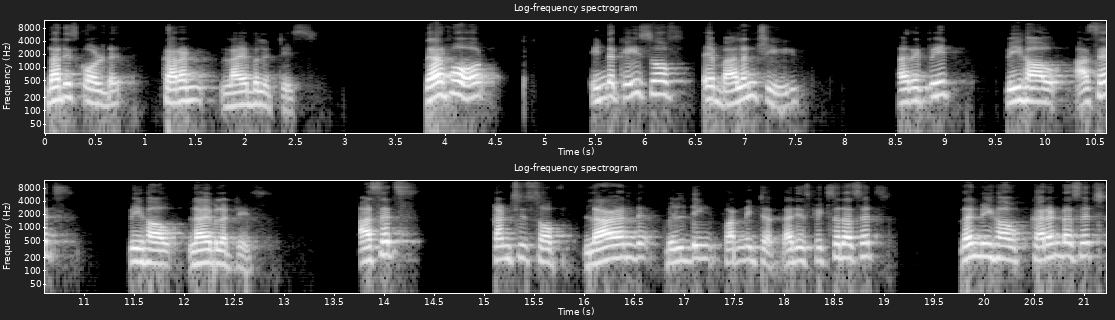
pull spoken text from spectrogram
That is called current liabilities. Therefore, in the case of a balance sheet, I repeat, we have assets, we have liabilities. Assets consists of land, building, furniture, that is fixed assets. Then we have current assets,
